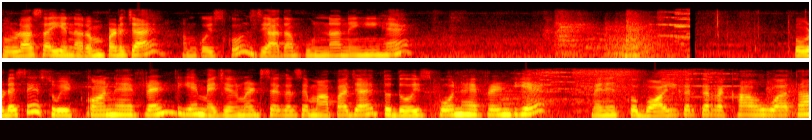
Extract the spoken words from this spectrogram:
थोड़ा सा ये नरम पड़ जाए। हमको इसको ज़्यादा भूनना नहीं है। थोड़े से। स्वीट कॉर्न है फ्रेंड ये मेज़रमेंट से अगर से मापा जाए तो दो स्पून है फ्रेंड ये। मैंने इसको बॉईल कर कर रखा हुआ था।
